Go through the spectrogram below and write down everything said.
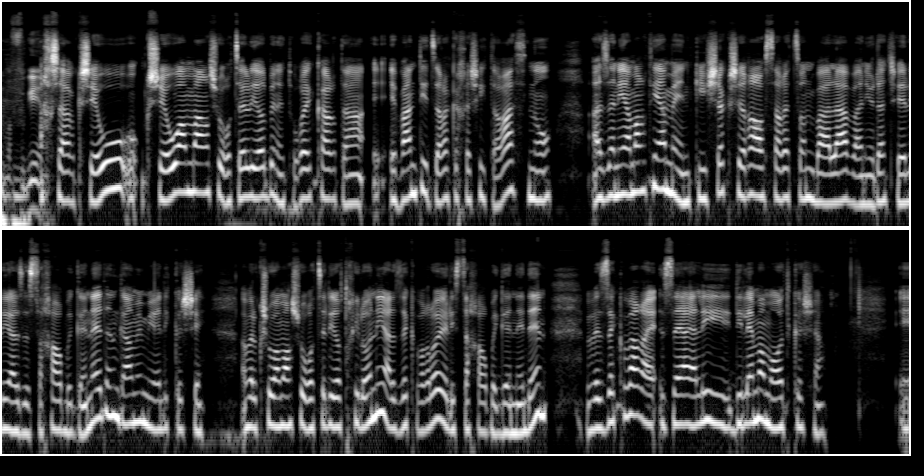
מפגין. עכשיו כשהוא כשהוא אמר שהוא רוצה להיות בנטורי קרתא הבנתי את זה רק אחרי שהתארסנו אז אני אמרתי אמן כי אישה כשרה עושה רצון בעלה ואני יודעת שיהיה לי על זה שכר בגן עדן גם אם יהיה לי קשה אבל כשהוא אמר שהוא רוצה להיות חילוני על זה כבר לא יהיה לי שכר בגן עדן וזה כבר זה היה לי דילמה מאוד קשה. אה,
